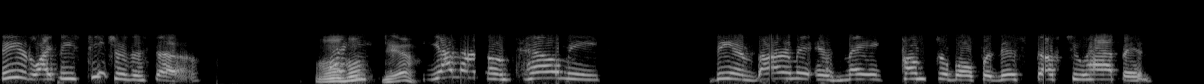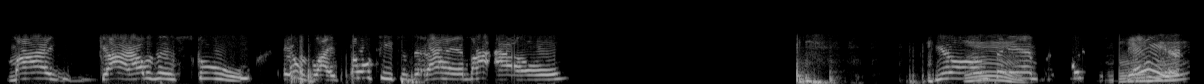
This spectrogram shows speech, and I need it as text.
These like these teachers and stuff. Mm-hmm. Yeah. Y'all not gonna tell me the environment is made comfortable for this stuff to happen. My God, I was in school. It was like four teachers that I had my eye on. You know what I'm Mm. saying? But wouldn't dare, Mhm.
